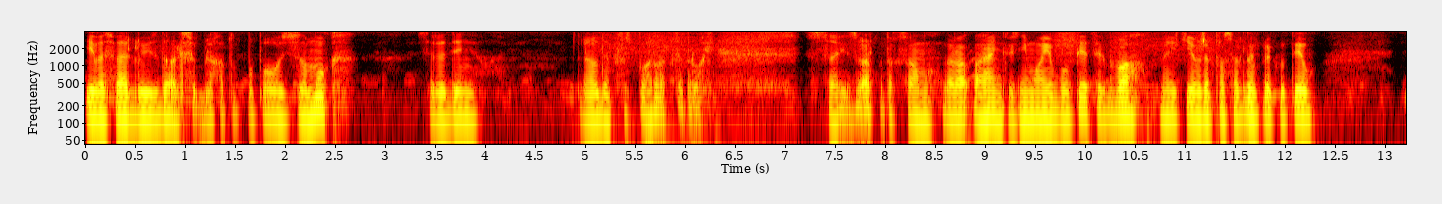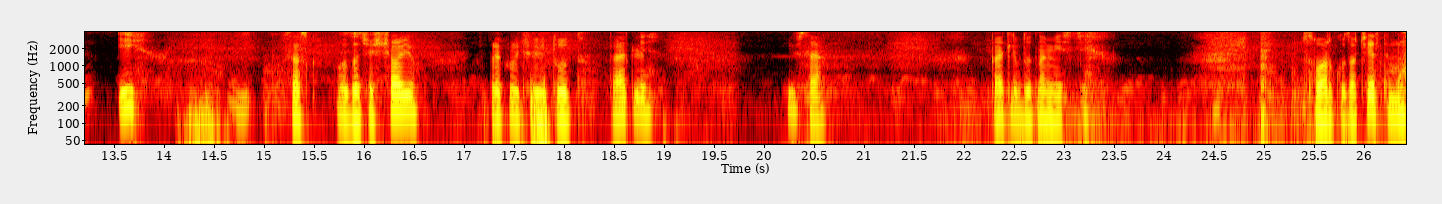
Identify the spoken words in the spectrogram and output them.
і висверлююсь далі. Бляха, тут поповось замок всередині. Треба буде щось погратися трохи. Все, і зверху так само. Зараз легенько знімаю болти цих два, на які я вже просверлив, прикрутив. І все зачищаю, прикручую тут петлі і все. Петлі будуть на місці. Сварку зачистимо.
